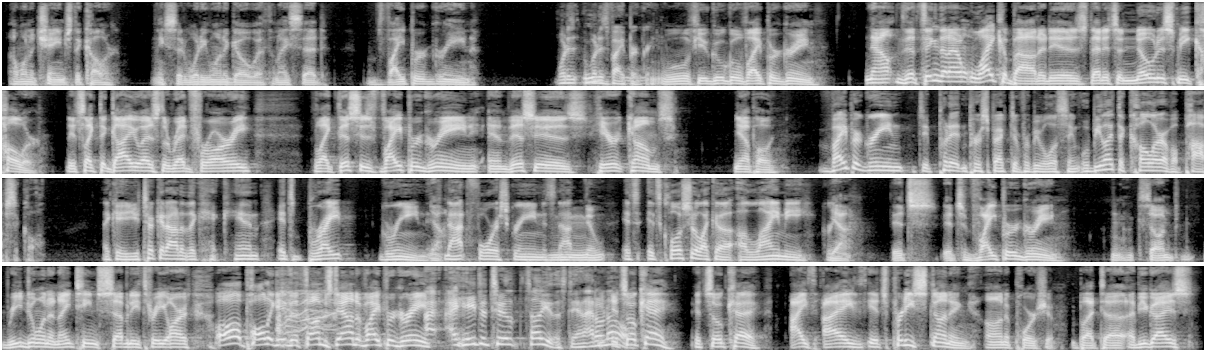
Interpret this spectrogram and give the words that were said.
I want to change the color. And he said, what do you want to go with? And I said, Viper Green. What is what is Viper Green? Well, if you Google Viper Green. Now, the thing that I don't like about it is that it's a notice me color. It's like the guy who has the red Ferrari. Like this is Viper Green, and this is here it comes. Yeah, Paulie. Viper Green, to put it in perspective for people listening, would be like the color of a popsicle. Like you took it out of the can, it's bright green. Yeah. It's not forest green. It's not. No. It's it's closer to like a, a limey green. Yeah, it's it's Viper Green. So I'm redoing a 1973 R. Oh, Paulie gave the thumbs down to Viper Green. I, I hate to t- tell you this, Dan. I don't know. It's okay. It's okay. I, I, it's pretty stunning on a Porsche. But uh, have you guys?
